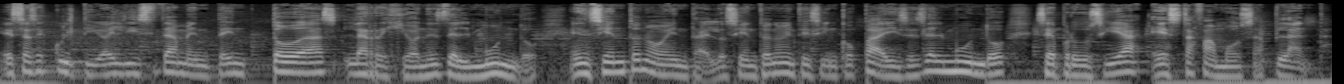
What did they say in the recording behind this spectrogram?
esta se cultiva ilícitamente en todas las regiones del mundo. En 190 de los 195 países del mundo se producía esta famosa planta.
